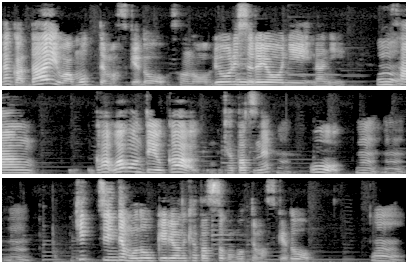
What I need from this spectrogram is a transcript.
なんか台は持ってますけど、その、料理する用に何、うん。三が、ワゴンっていうか、脚立ね、を、うんうんキッチンで物を置けるような脚立とか持ってますけど、うん。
